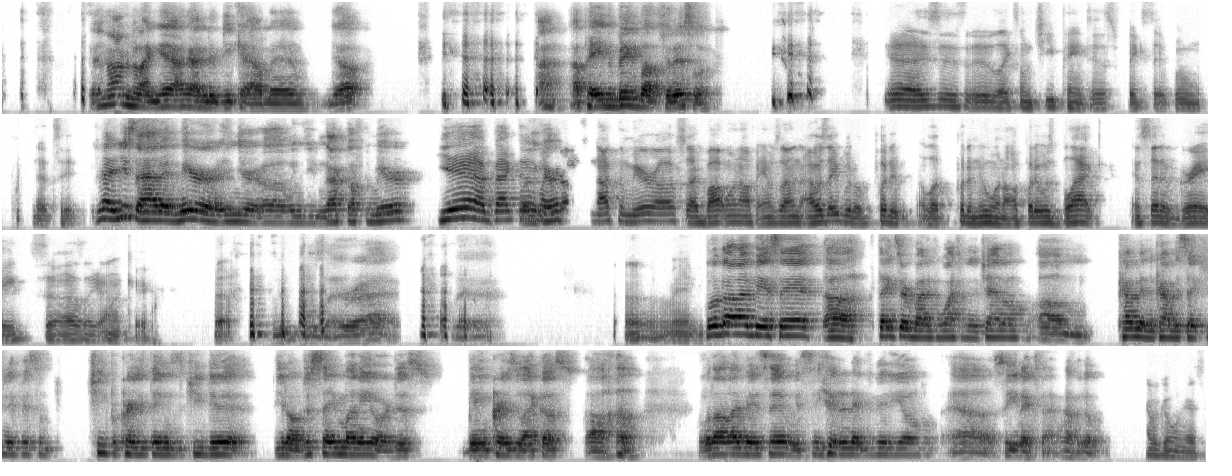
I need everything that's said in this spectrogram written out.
And I'd be like, yeah, I got a new decal, man. Yep. I, I paid the big bucks for this one. Yeah, it's just it was like some cheap paint, just fixed it, boom, that's it. Yeah, you used to have that mirror in your uh when you knocked off the mirror Yeah, back then my knocked the mirror off, so I bought one off Amazon. I was able to put it put a new one off, but it was black instead of gray, so I was like, I don't care. He's like, right. Yeah. Oh man. With all that being said, uh, thanks everybody for watching the channel. Um, comment in the comment section if it's some cheap or crazy things that you did. You know, just save money or just being crazy like us. Uh, with all that being said, we'll see you in the next video. Uh, see you next time. Have a good one. Have a good one, guys.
